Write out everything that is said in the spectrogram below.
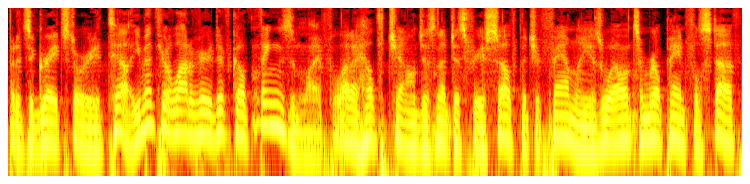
but it's a great story to tell. You've been through a lot of very difficult things in life, a lot of health challenges, not just for yourself, but your family as well, and some real painful stuff,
